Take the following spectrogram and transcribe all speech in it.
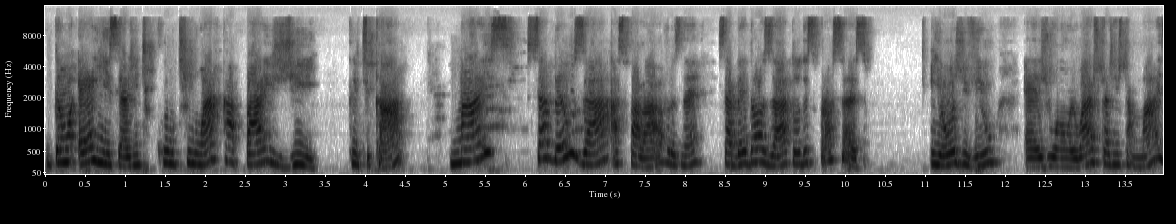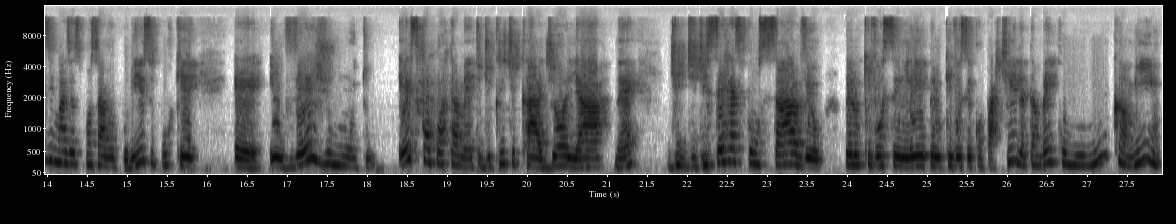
Então, é isso, é a gente continuar capaz de criticar, mas saber usar as palavras, né? Saber dosar todo esse processo. E hoje, viu, é, João, eu acho que a gente está mais e mais responsável por isso, porque é, eu vejo muito esse comportamento de criticar, de olhar, né, de, de, de, ser responsável pelo que você lê, pelo que você compartilha, também como um caminho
